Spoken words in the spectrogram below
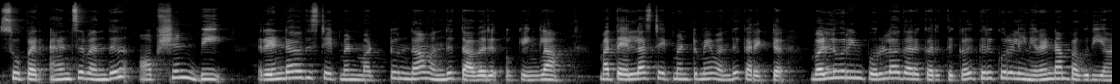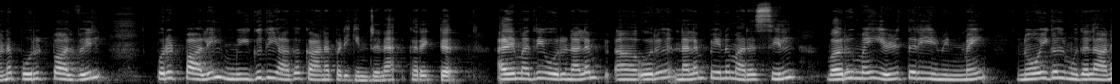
சூப்பர் ஆன்சர் வந்து ஆப்ஷன் பி ரெண்டாவது ஸ்டேட்மெண்ட் மட்டும்தான் வந்து தவறு. ஓகேங்களா மற்ற எல்லா ஸ்டேட்மெண்ட்டுமே வந்து கரெக்டு வள்ளுவரின் பொருளாதார கருத்துக்கள் திருக்குறளின் இரண்டாம் பகுதியான பொருட்பால்வில் பொருட்பாலில் மிகுதியாக காணப்படுகின்றன. கரெக்டு அதே மாதிரி ஒரு நலம் ஒரு நலம் பேணும் அரசில் வறுமை எழுத்தறிவின்மை நோய்கள் முதலான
